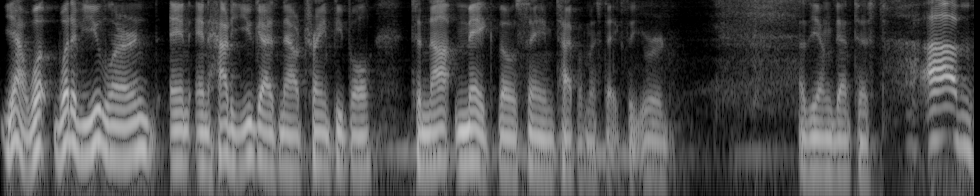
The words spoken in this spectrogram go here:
yeah what what have you learned and and how do you guys now train people to not make those same type of mistakes that you were as a young dentist? Um,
